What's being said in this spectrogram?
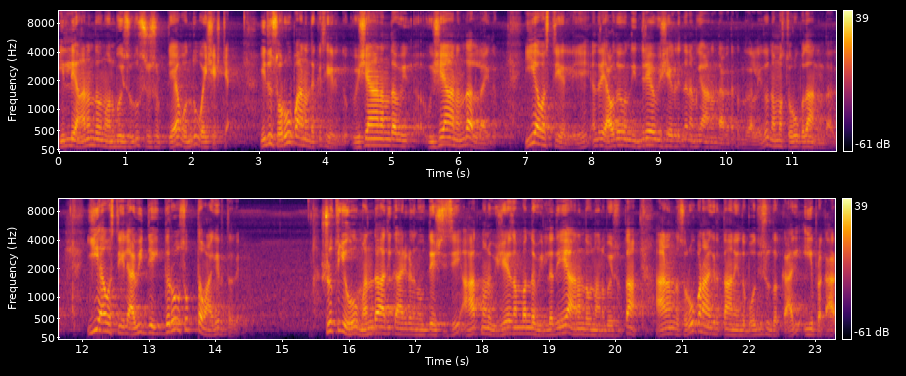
ಇಲ್ಲಿ ಆನಂದವನ್ನು ಅನುಭವಿಸುವುದು ಸುಷುಪ್ತಿಯ ಒಂದು ವೈಶಿಷ್ಟ್ಯ. ಇದು ಸ್ವರೂಪಾನಂದಕ್ಕೆ ಸೇರಿದ್ದು. ವಿಷಯಾನಂದ ವಿಷಯಾನಂದ ಅಲ್ಲ ಇದು. ಈ ಅವಸ್ಥೆಯಲ್ಲಿ, ಅಂದರೆ ಯಾವುದೇ ಒಂದು ಇಂದ್ರಿಯ ವಿಷಯಗಳಿಂದ ನಮಗೆ ಆನಂದ ಆಗತಕ್ಕಂಥದ್ದಲ್ಲ, ಇದು ನಮ್ಮ ಸ್ವರೂಪದ ಆನಂದ ಅದು. ಈ ಅವಸ್ಥೆಯಲ್ಲಿ ಅವಿದ್ಯೆ ಇದ್ದರೂ ಸುಪ್ತವಾಗಿರ್ತದೆ. ಶ್ರುತಿಯು ಮಂದಾಧಿಕಾರಿಗಳನ್ನು ಉದ್ದೇಶಿಸಿ ಆತ್ಮನ ವಿಷಯ ಸಂಬಂಧವಿಲ್ಲದೆಯೇ ಆನಂದವನ್ನು ಅನುಭವಿಸುತ್ತಾ ಆನಂದ ಸ್ವರೂಪನಾಗಿರ್ತಾನೆ ಎಂದು ಬೋಧಿಸುವುದಕ್ಕಾಗಿ ಈ ಪ್ರಕಾರ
